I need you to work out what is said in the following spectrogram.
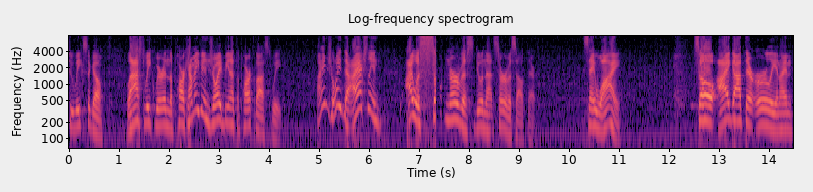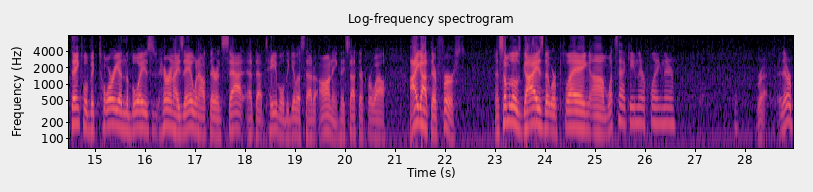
two weeks ago. Last week we were in the park. How many of you enjoyed being at the park last week? I enjoyed that. I actually, I was so nervous doing that service out there. Say why? So I got there early, and I'm thankful Victoria and the boys, her and Isaiah, went out there and sat at that table to give us that awning. They sat there for a while. I got there first. And some of those guys that were playing, um, what's that game they were playing there? They were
